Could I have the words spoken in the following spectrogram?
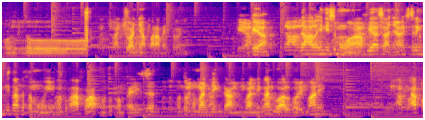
untuk acuannya parameternya. Oke ya. Oke ya. Nah, hal ini semua biasanya sering kita ketemui untuk apa? Untuk comparison, untuk membandingkan, membandingkan dua algoritma nih. Apa, apa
